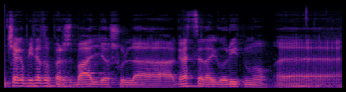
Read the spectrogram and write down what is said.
ci è capitato per sbaglio sulla, grazie all'algoritmo eh,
